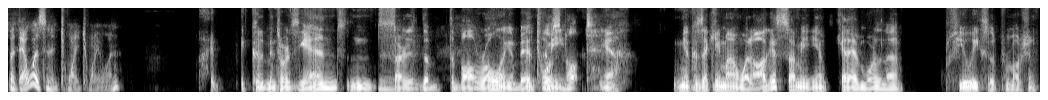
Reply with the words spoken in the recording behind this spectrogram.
But that wasn't in 2021. It could have been towards the end and Hmm. started the the ball rolling a bit. It I mean, not. yeah, you know, because that came out in what August. So, I mean, you know, gotta have more than a few weeks of promotion.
